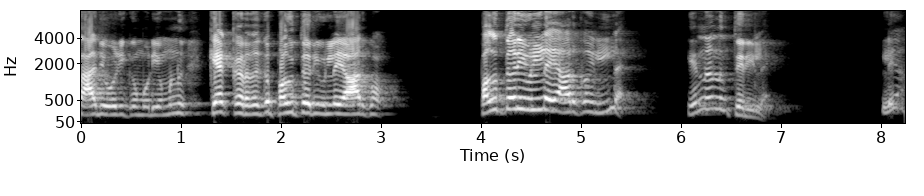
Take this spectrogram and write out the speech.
சாதி ஒழிக்க முடியும்னு கேட்கறதுக்கு பகுத்தறிவு இல்லை யாருக்கும். பகுத்தறிவு இல்லை யாருக்கும் இல்லை. என்னன்னு தெரியல. இல்லையா?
